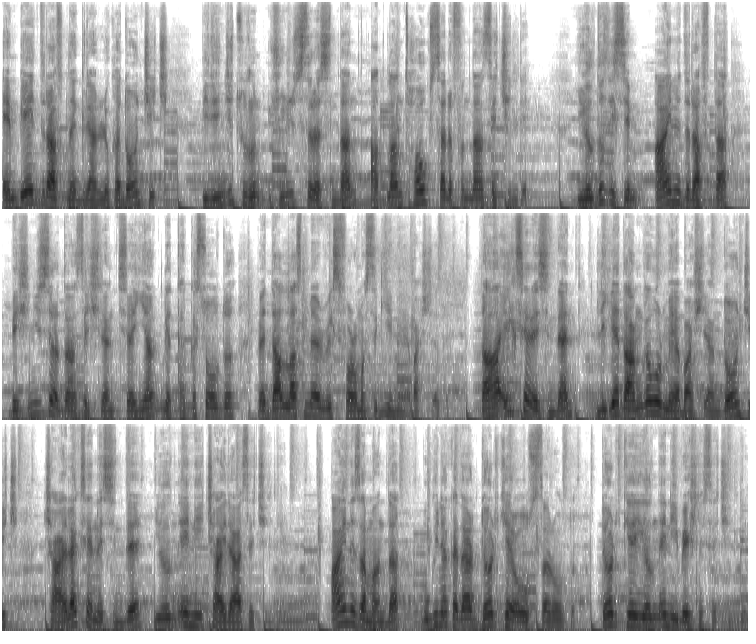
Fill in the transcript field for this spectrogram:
NBA draftına giren Luka Doncic, birinci turun 3. sırasından Atlanta Hawks tarafından seçildi. Yıldız isim aynı draftta 5. sıradan seçilen Trae Young ile takas oldu ve Dallas Mavericks forması giymeye başladı. Daha ilk senesinden lige damga vurmaya başlayan Doncic, çaylak senesinde yılın en iyi çaylağı seçildi. Aynı zamanda bugüne kadar 4 kere All-Star oldu. 4 kere yılın en iyi 5'ine seçildi.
